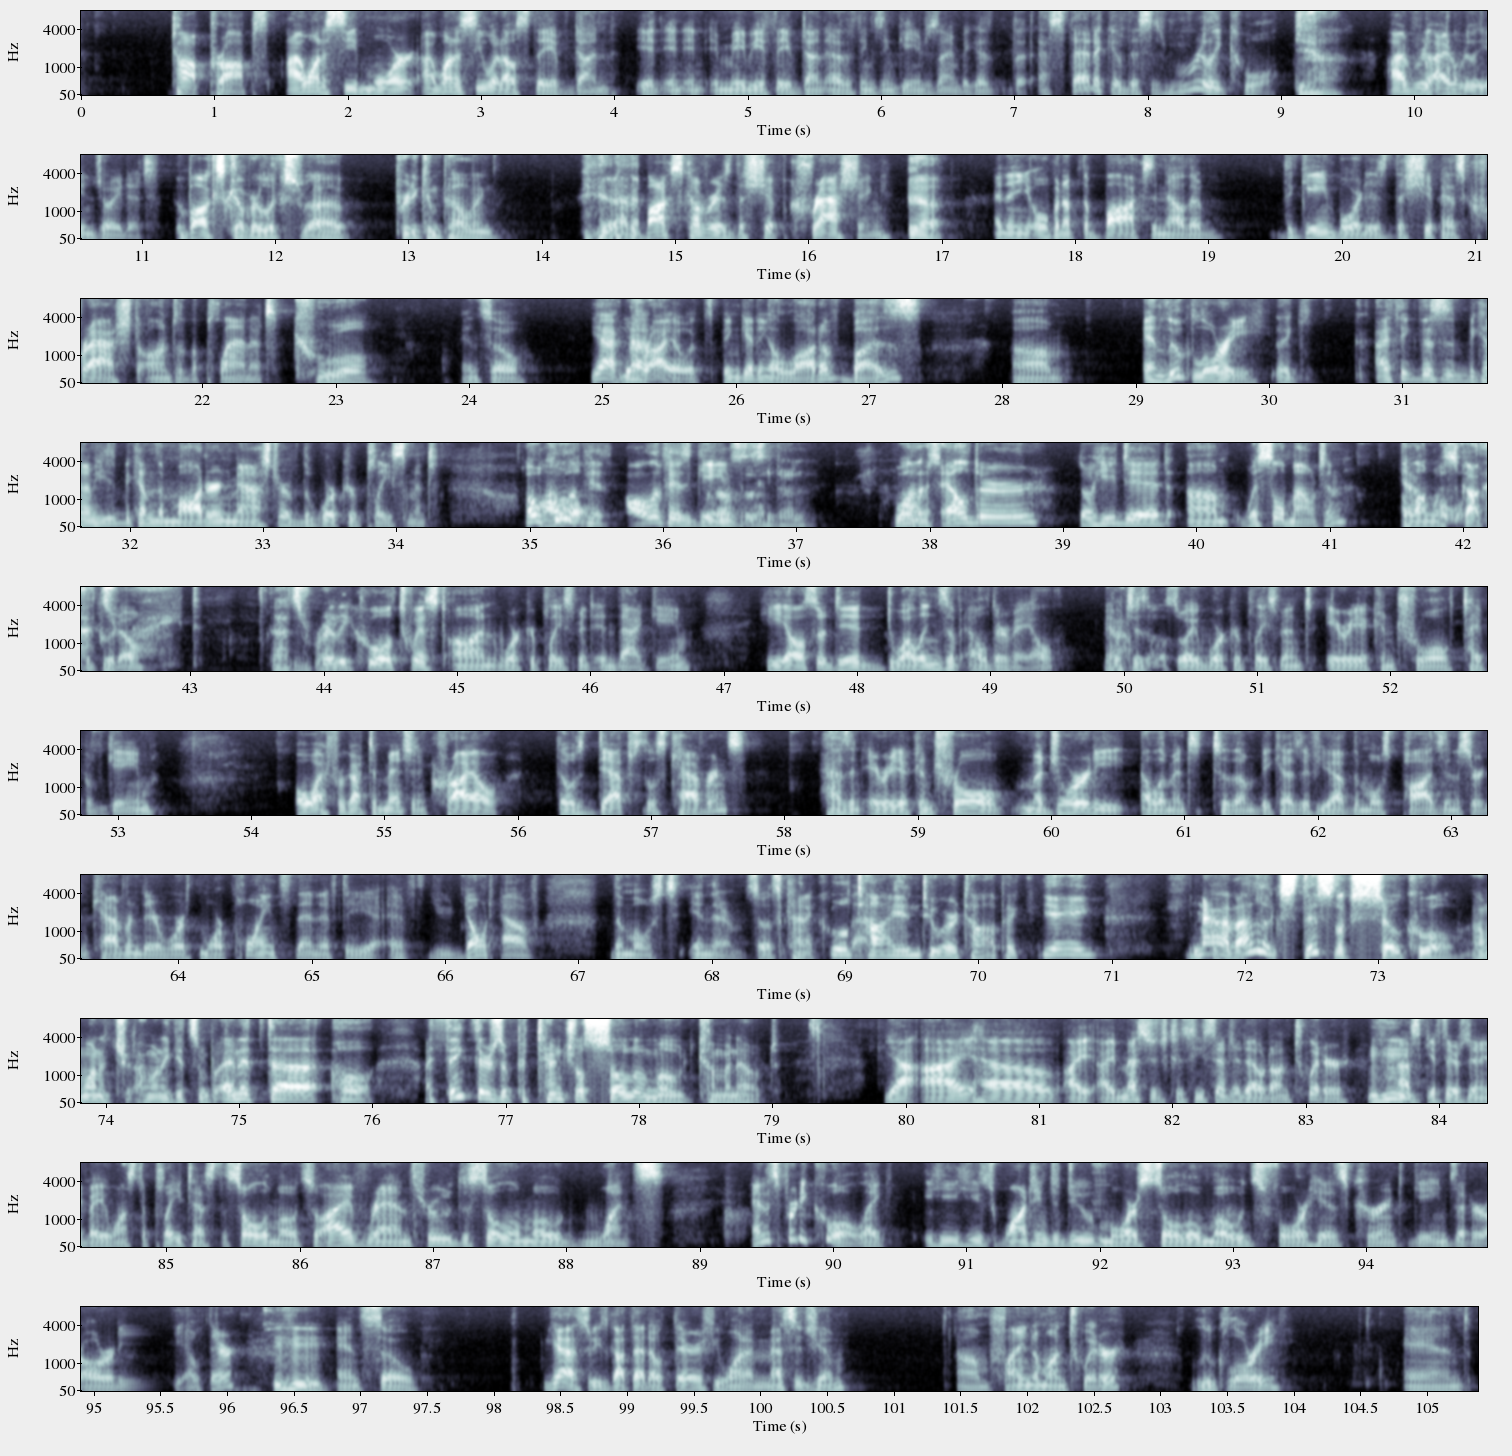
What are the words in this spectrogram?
Top props. I want to see more. I want to see what else they have done. In, in, in, maybe if they've done other things in game design because the aesthetic of this is really cool. Yeah. I've really, I really enjoyed it. The box cover looks uh, pretty compelling. Yeah. yeah. The box cover is the ship crashing. Yeah. And then you open up the box and now the, the game board is the ship has crashed onto the planet. Cool. And so, yeah, yeah. cryo, it's been getting a lot of buzz. Um, and Luke Laurie, like I think this has become he's become the modern master of the worker placement. Oh, cool. All of his all of his games. Has he done? Well, um, the Elder. So he did um, Whistle Mountain yeah. along with oh, Scott that's Caputo. Right. That's right. Really cool twist on worker placement in that game. He also did Dwellings of Eldervale, yeah. which is also a worker placement area control type of game. Oh, I forgot to mention Cryo, those depths, those caverns has an area control majority element to them because if you have the most pods in a certain cavern, they're worth more points than if the if you don't have the most in them. So it's kind of cool. We'll tie into our topic. Yay. Yeah, that looks this looks so cool. I want to I want to get some and it uh oh I think there's a potential solo mode coming out. Yeah, I have. I, I messaged because he sent it out on Twitter, mm-hmm. ask if there's anybody who wants to play test the solo mode. So I've ran through the solo mode once, and it's pretty cool. Like he he's wanting to do more solo modes for his current games that are already out there, mm-hmm. and so yeah, so he's got that out there. If you want to message him, um, find him on Twitter, Luke Laurie, and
